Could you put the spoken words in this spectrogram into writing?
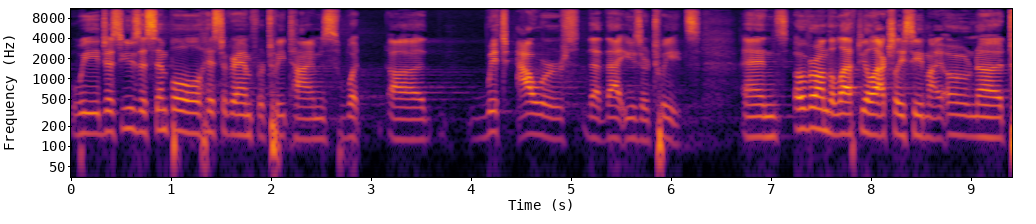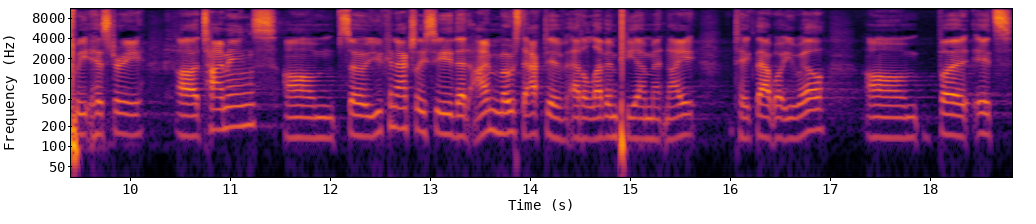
we just use a simple histogram for tweet times, what, uh, which hours that that user tweets. And over on the left, you'll actually see my own uh, tweet history uh, timings. Um, so you can actually see that I'm most active at 11 p.m. at night. Take that what you will. Um, but it's,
